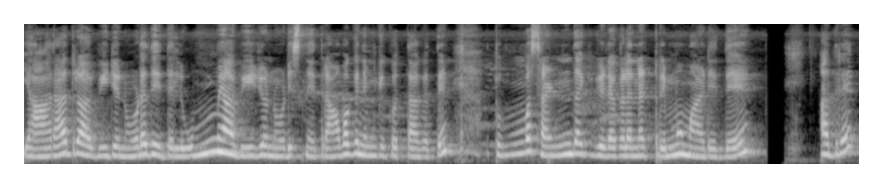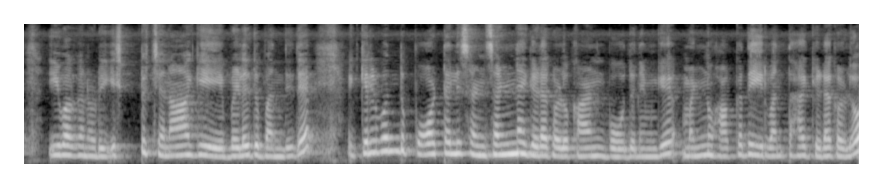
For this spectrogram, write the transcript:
ಯಾರಾದರೂ ಆ ವಿಡಿಯೋ ನೋಡದೇ ಇದ್ದಲ್ಲಿ ಒಮ್ಮೆ ಆ ವಿಡಿಯೋ ನೋಡಿ ಸ್ನೇಹಿತರೆ, ಆವಾಗ ನಿಮಗೆ ಗೊತ್ತಾಗುತ್ತೆ. ತುಂಬ ಸಣ್ಣದಾಗಿ ಗಿಡಗಳನ್ನು ಟ್ರಿಮ್ ಮಾಡಿದ್ದೆ. ಆದರೆ ಇವಾಗ ನೋಡಿ ಎಷ್ಟು ಚೆನ್ನಾಗಿ ಬೆಳೆದು ಬಂದಿದೆ. ಕೆಲವೊಂದು ಪಾಟಲ್ಲಿ ಸಣ್ಣ ಸಣ್ಣ ಗಿಡಗಳು ಕಾಣ್ಬೋದು ನಿಮಗೆ. ಮಣ್ಣು ಹಾಕದೇ ಇರುವಂತಹ ಗಿಡಗಳು.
